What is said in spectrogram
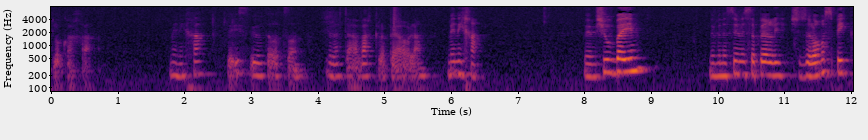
את לא ככה? מניחה לאי שביעות הרצון ולתאווה כלפי העולם. מניחה. והם שוב באים ומנסים לספר לי שזה לא מספיק,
